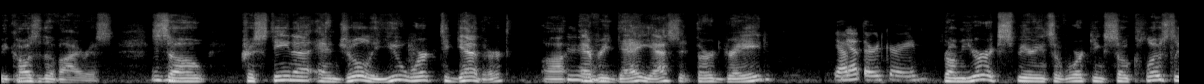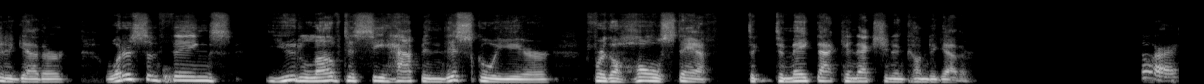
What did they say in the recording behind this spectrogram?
because of the virus. Mm-hmm. So, Christina and Julie, you work together uh, mm-hmm. every day, yes, at third grade. Yep, yep, third grade. From your experience of working so closely together, what are some things you'd love to see happen this school year for the whole staff to, to make that connection and come together? Sure.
